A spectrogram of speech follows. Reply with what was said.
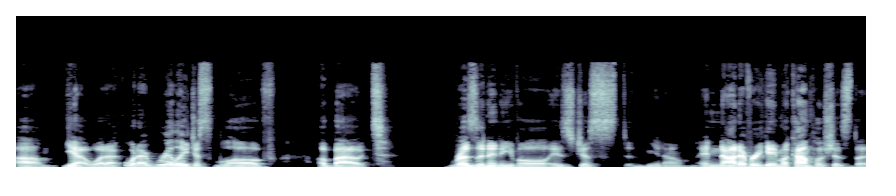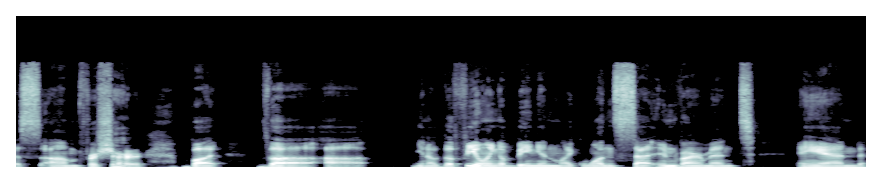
um, yeah, what I what I really just love about Resident Evil is just you know, and not every game accomplishes this um, for sure, but the uh, you know the feeling of being in like one set environment and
